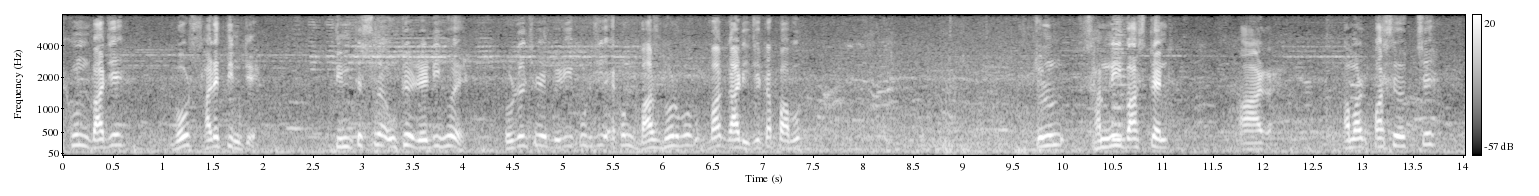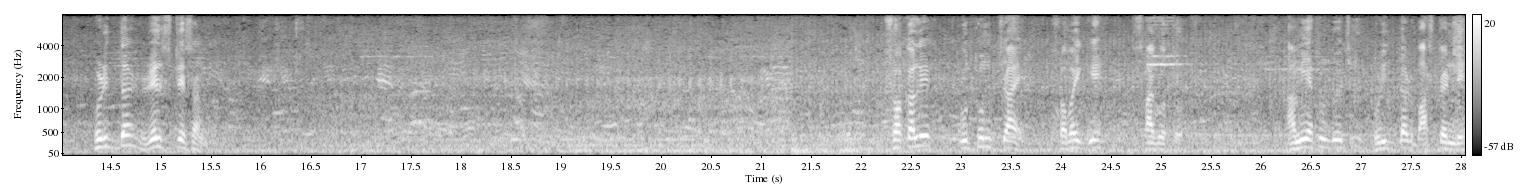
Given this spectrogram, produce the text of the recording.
এখন বাজে ভোর সাড়ে তিনটে। তিনটের সময় উঠে রেডি হয়ে হোটেল ছেড়ে বেরিয়ে পড়ছি, এখন বাস ধরবো বা গাড়ি যেটা পাবো। চলুন, সামনেই বাস স্ট্যান্ড আর আমার পাশে হচ্ছে হরিদ্বার রেল স্টেশন সকালে প্রথম চায় সবাইকে স্বাগত। আমি এখন রয়েছি হরিদ্বার বাস স্ট্যান্ডে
